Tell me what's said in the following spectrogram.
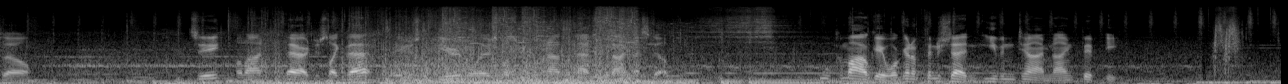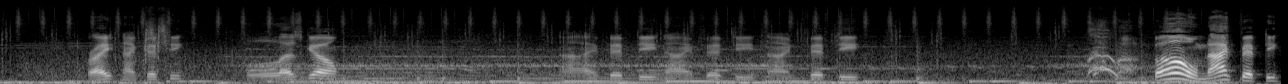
So. See? Hold on. There, just like that. They just appeared. Well, they're supposed to be coming out the nest, but I messed up. Ooh, come on. Okay, we're to finish that in even time. 950. Right? 950? Let's go. 950, 950, 950. Boom! 950.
